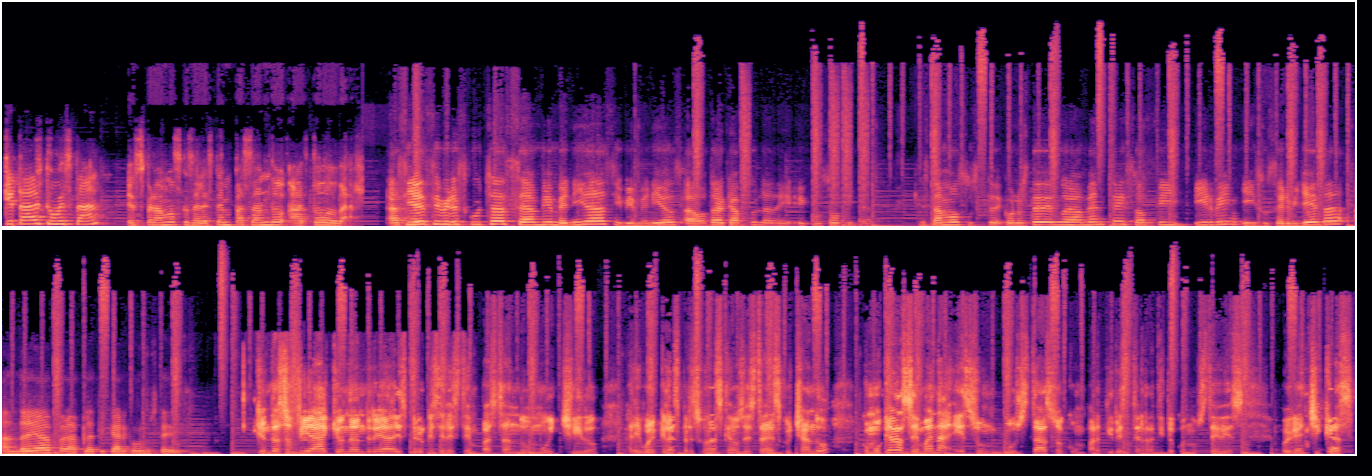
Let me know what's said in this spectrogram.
¿Qué tal? ¿Cómo están? Esperamos que se le estén pasando a todo dar. Así es, ciberescuchas, sean bienvenidas y bienvenidos a otra cápsula de Ecosófica. Estamos usted- con ustedes nuevamente, Sophie Irving y su servilleta, Andrea, para platicar con ustedes. ¿Qué onda Sofía? ¿Qué onda Andrea? Espero que se le estén pasando muy chido, al igual que las personas que nos están escuchando. Como cada semana es un gustazo compartir este ratito con ustedes. Oigan chicas,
